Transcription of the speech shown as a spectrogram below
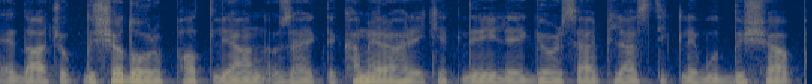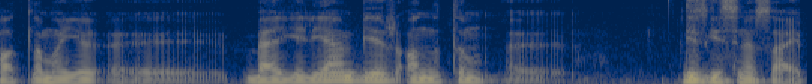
E, daha çok dışa doğru patlayan özellikle kamera hareketleriyle görsel plastikle bu dışa patlamayı e, belgeleyen bir anlatım e, dizgisine sahip.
